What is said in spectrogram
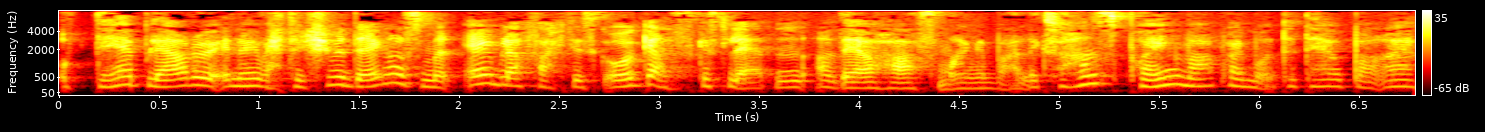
Og det blir du, Jeg vet ikke med deg, altså, men jeg blir faktisk òg ganske sliten av det å ha for mange valg. Så hans poeng var på en måte det å bare,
